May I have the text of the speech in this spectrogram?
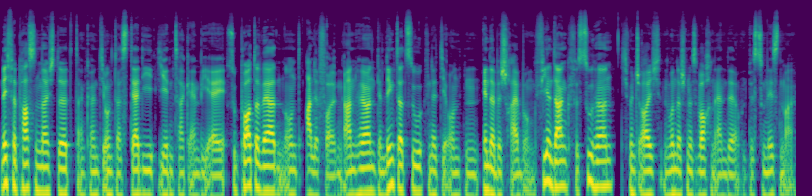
nicht verpassen möchtet, dann könnt ihr unter Steady jeden Tag NBA Supporter werden und alle Folgen anhören. Den Link dazu findet ihr unten in der Beschreibung. Vielen Dank fürs Zuhören. Ich wünsche euch ein wunderschönes Wochenende und bis zum nächsten Mal.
